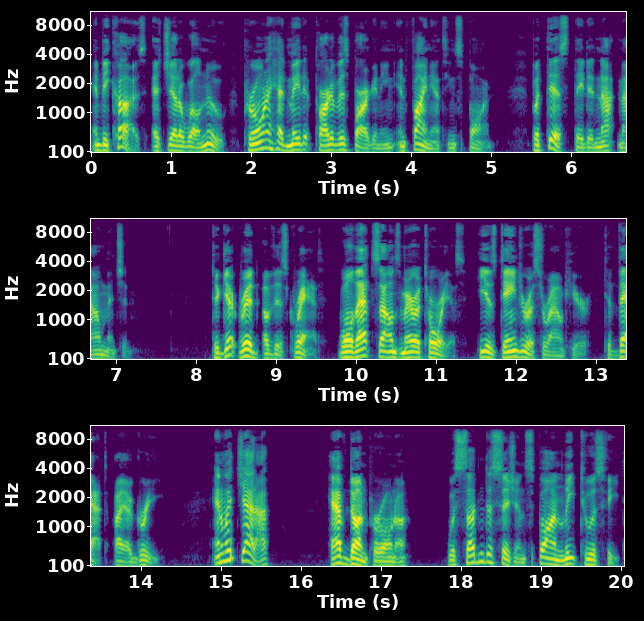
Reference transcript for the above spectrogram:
And because, as Jetta well knew, Perona had made it part of his bargaining in financing Spawn. But this they did not now mention. "To get rid of this Grant well, that sounds meritorious. He is dangerous around here. To that I agree." "And with Jetta "Have done, Perona." With sudden decision Spawn leaped to his feet.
